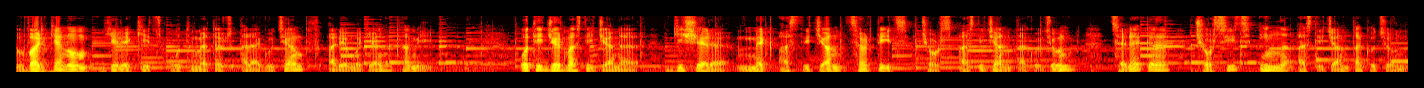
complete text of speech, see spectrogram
վարկյանում 3-ից 8 մետր արագությամբ արևմտյան քամի։ Օդի ջերմաստիճանը՝ գիշերը 1 աստիճան ցրտից 4 աստիճան տաքություն, ցերեկը 4-ից 9 աստիճան տաքություն։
